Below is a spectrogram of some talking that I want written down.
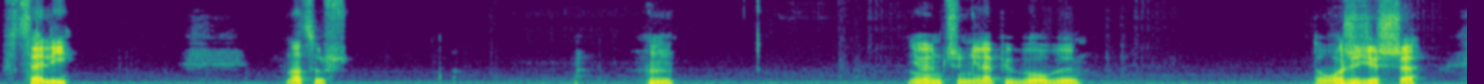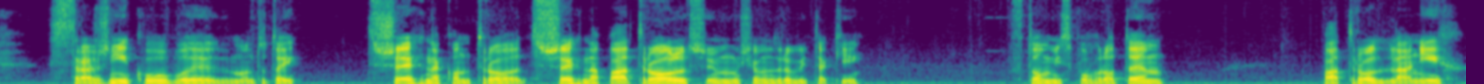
w celi. No cóż. Hmm. Nie wiem, czy nie lepiej byłoby dołożyć jeszcze strażników, bo mam tutaj trzech na kontrolę, trzech na patrol, czyli musiałem zrobić taki w tom i z powrotem patrol dla nich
